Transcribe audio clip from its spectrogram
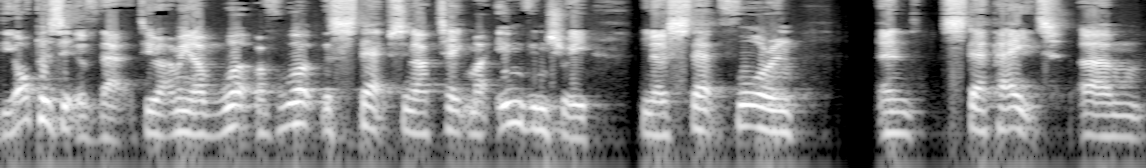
the opposite of that. Do you know what I mean? I've worked, I've worked the steps and I take my inventory, you know, step four and, and step eight. Um,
